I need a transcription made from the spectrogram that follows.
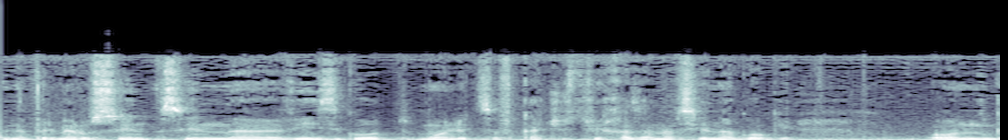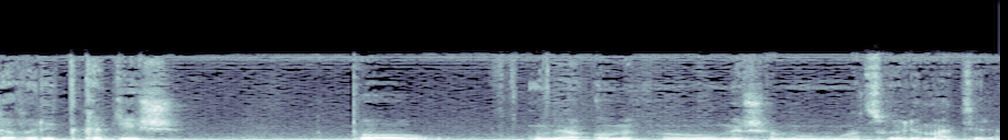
Например, сын, сын э, весь год молится в качестве хазана в синагоге. Он говорит кадиш по умер, умершему отцу или матери.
